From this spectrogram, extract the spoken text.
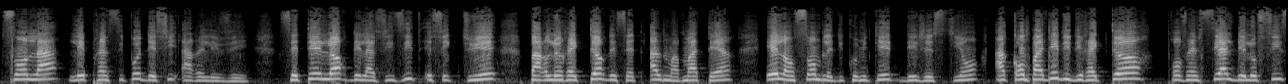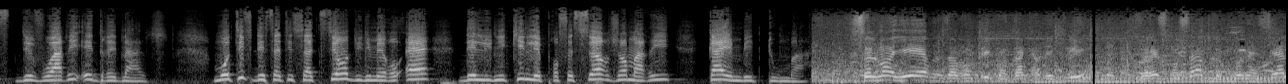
sont là les principaux défis à relever. C'était lors de la visite effectuée par le recteur de cette alma mater et l'ensemble du comité de gestion, accompagné du directeur provincial de l'Office de voirie et drainage. Motif de satisfaction du numéro 1 de l'UNIKIN, le professeur Jean-Marie Kaembe Toumba. Seulement hier, nous avons pris contact avec lui. Le responsable provincial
